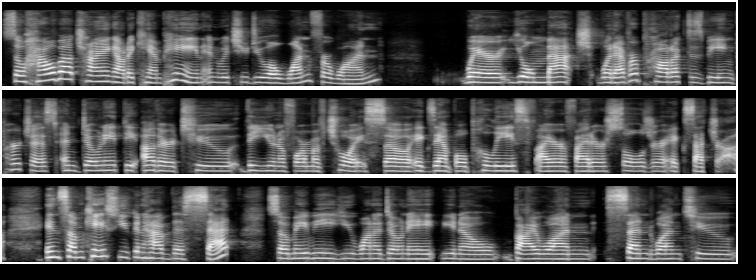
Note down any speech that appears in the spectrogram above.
So, how about trying out a campaign in which you do a one for one where you'll match whatever product is being purchased and donate the other to the uniform of choice. So example police firefighter soldier etc in some case you can have this set. So maybe you want to donate you know buy one send one to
